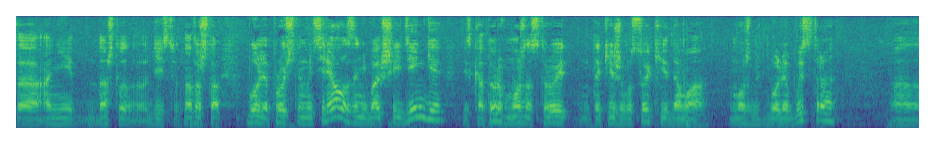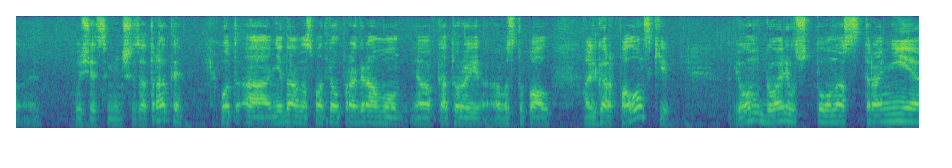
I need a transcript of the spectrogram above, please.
они на что действуют? На то, что более прочные материалы за небольшие деньги, из которых можно строить такие же высокие дома. Может быть, более быстро, получается меньше затраты. Вот а, недавно смотрел программу, в которой выступал Альгар Полонский, и он говорил, что у нас в стране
